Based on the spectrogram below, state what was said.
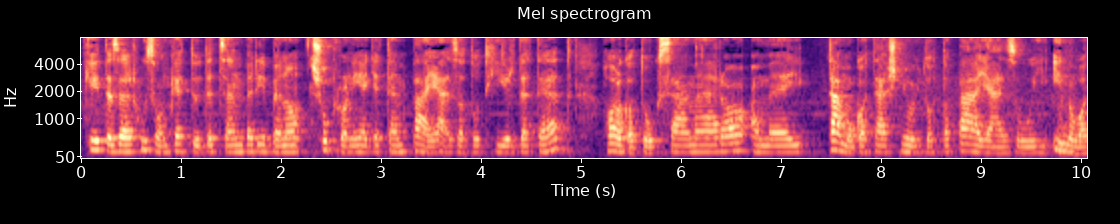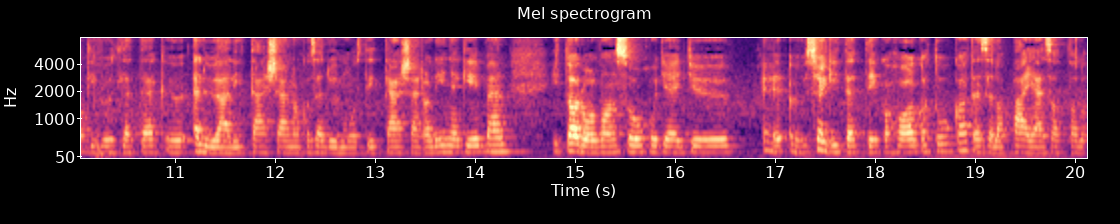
2022. decemberében a Soproni Egyetem pályázatot hirdetett hallgatók számára, amely támogatást nyújtott a pályázói innovatív ötletek előállításának az előmozdítására lényegében. Itt arról van szó, hogy egy segítették a hallgatókat ezzel a pályázattal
